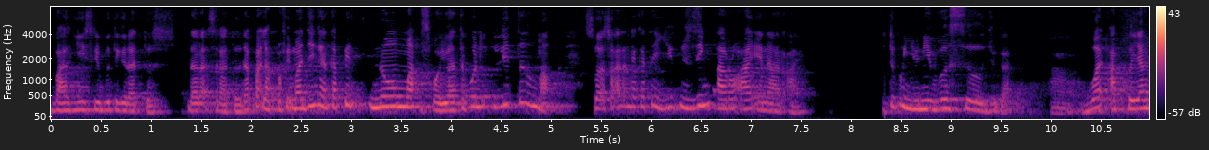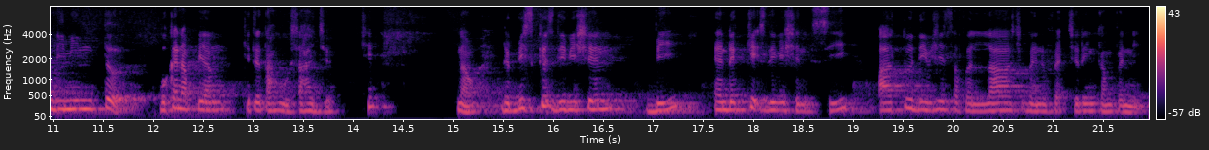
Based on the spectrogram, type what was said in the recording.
bagi 1300 darat 100. Dapatlah profit margin kan tapi no marks for you ataupun little mark. Sebab soalan dia kata using ROI and RI. Itu pun universal juga. Ha, buat apa yang diminta, bukan apa yang kita tahu sahaja. Okay? Now, the biscuits division B and the cakes division C are two divisions of a large manufacturing company.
